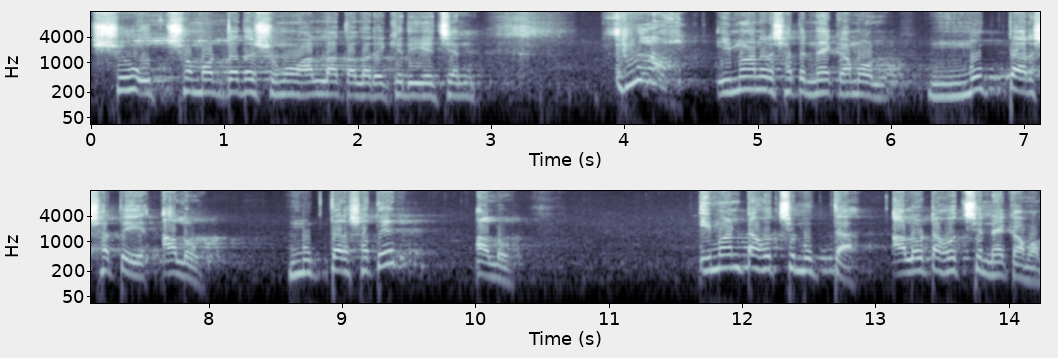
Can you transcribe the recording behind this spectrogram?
সুউচ্চ মর্যাদা সমূহ আল্লাহ তাআলা রেখে দিয়েছেন। ইমানের সাথে ন্যাক আমল, মুক্তার সাথে আলো। মুক্তার সাথে আলো। ইমানটা হচ্ছে মুক্তা, আলোটা হচ্ছে নেকামল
